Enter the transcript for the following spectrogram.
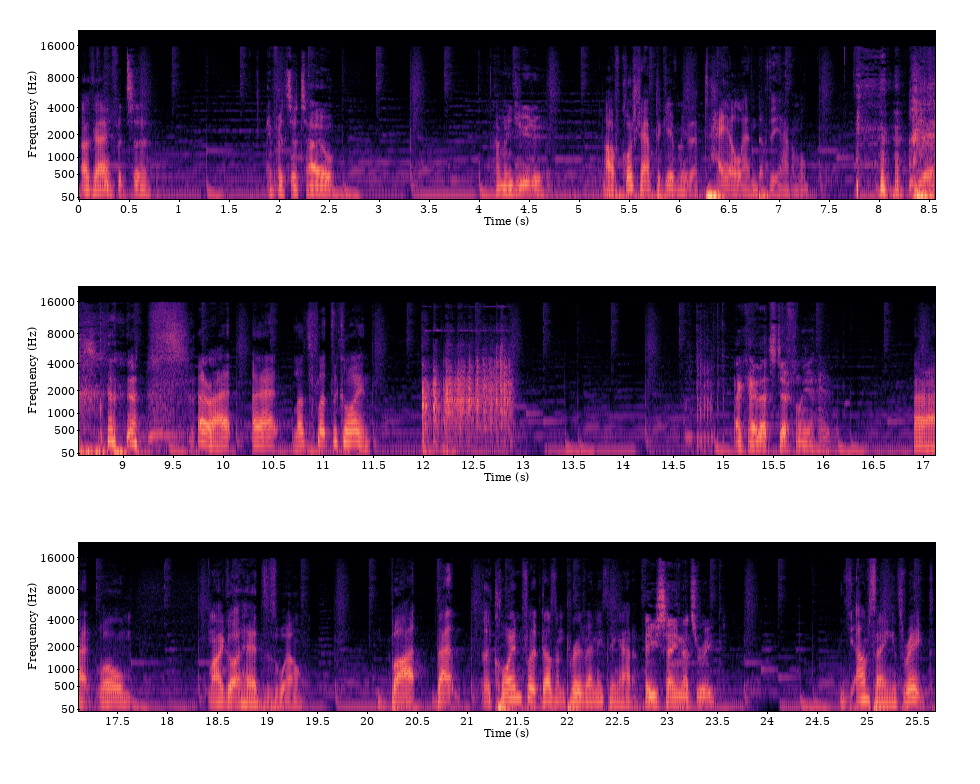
Okay. If it's a if it's a tail, that means you do. Oh, of course, you have to give me the tail end of the animal. yes. All right, all right. Let's flip the coin. Okay, that's definitely a head. All right. Well, I got heads as well. But that the coin flip doesn't prove anything, Adam. Are you saying that's rigged? I'm saying it's rigged.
